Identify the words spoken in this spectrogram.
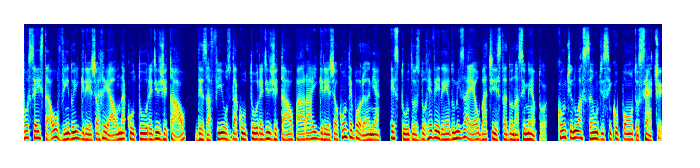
Você está ouvindo Igreja Real na Cultura Digital: Desafios da Cultura Digital para a Igreja Contemporânea. Estudos do Reverendo Misael Batista do Nascimento. Continuação de 5.7.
